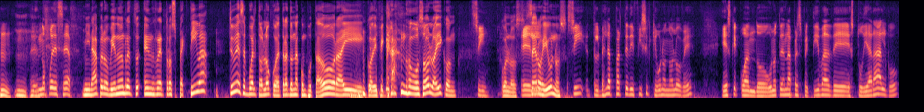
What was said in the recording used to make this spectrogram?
Eh, no puede ser. Mira, pero viendo en, retro- en retrospectiva, te hubieses vuelto loco detrás de una computadora ahí codificando vos solo ahí con, Sí. con los El- ceros y unos. Sí, tal vez la parte difícil que uno no lo ve es que cuando uno tiene la perspectiva de estudiar algo,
